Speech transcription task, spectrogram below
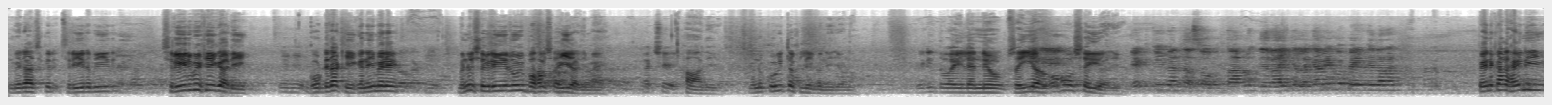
ਮੇਰਾ ਸਕ- ਸਰੀਰ ਵੀ ਸਰੀਰ ਵੀ ਠੀਕ ਆ ਜੀ। ਗੋਡੇ ਤਾਂ ਠੀਕ ਨਹੀਂ ਮੇਰੇ। ਮੈਨੂੰ ਸਰੀਰ ਨੂੰ ਵੀ ਬਹੁਤ ਸਹੀ ਆ ਜੀ ਮੈਂ। ਅੱਛਾ ਹਾਂ ਜੀ ਮੈਨੂੰ ਕੋਈ ਤਕਲੀਫ ਨਹੀਂ ਜੀ ਹੁਣ। ਜਿਹੜੀ ਦਵਾਈ ਲੈਂਦੇ ਹੋ? ਸਹੀ ਆ? ਉਹ ਬਹੁਤ ਸਹੀ ਆ ਜੀ। ਇੱਕ ਚੀਜ਼ ਮੈਂ ਦੱਸੋ ਤੁਹਾਨੂੰ ਦਵਾਈ ਚ ਲੱਗਾ ਵੀ ਕੋਈ ਪੇਨ ਕਿਲਰ ਹੈ ਪੈਨ ਕਾਰਡ ਹੈ ਨਹੀਂ ਜੀ।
